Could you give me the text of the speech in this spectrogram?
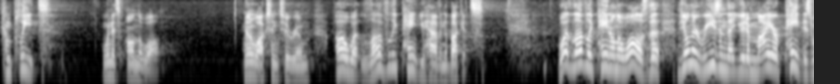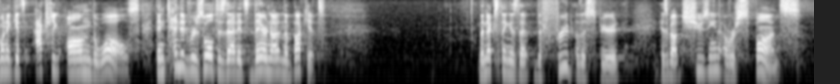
complete when it's on the wall. No one walks into a room, oh, what lovely paint you have in the buckets. What lovely paint on the walls. The, the only reason that you'd admire paint is when it gets actually on the walls. The intended result is that it's there, not in the bucket. The next thing is that the fruit of the Spirit is about choosing a response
